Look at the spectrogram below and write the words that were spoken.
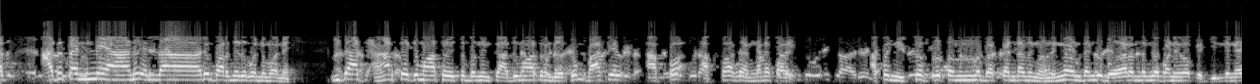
അത് അത് തന്നെയാണ് എല്ലാരും പറഞ്ഞത് പൊന്നുമോനെ ഇത് ആർത്തേക്ക് മാത്രം എത്തുമ്പോ നിങ്ങൾക്ക് അത് മാത്രം കേൾക്കും. ബാക്കി അപ്പൊ അപ്പൊ അത് അങ്ങനെ പറയും. അപ്പൊ നിത്യസൃത്തൊന്നും വെക്കണ്ട നിങ്ങൾ. നിങ്ങൾ എന്തെങ്കിലും വേറെ എന്തെങ്കിലും പണി നോക്ക്. ജിന്നിനെ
